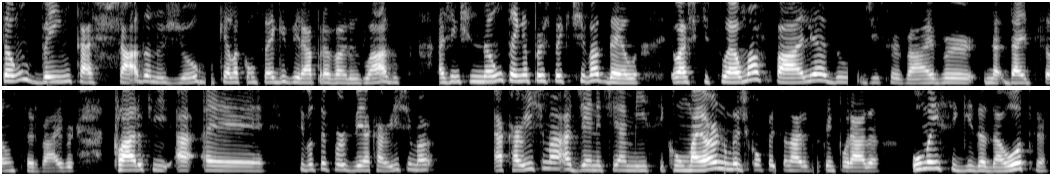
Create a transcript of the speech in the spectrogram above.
tão bem encaixada no jogo que ela consegue virar para vários lados, a gente não tem a perspectiva dela. Eu acho que isso é uma falha do, de Survivor, da edição de Survivor. Claro que a, é, se você for ver a Karishma, a Karishma, a Janet e a Missy com o maior número de confessionários da temporada, uma em seguida da outra,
